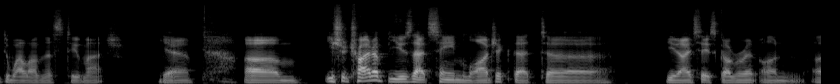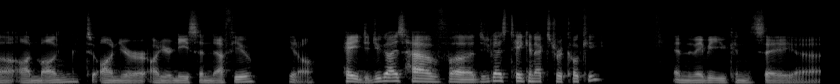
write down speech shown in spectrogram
dwell on this too much. Yeah. Um, you should try to use that same logic that uh, the United States government on uh, on Meng to on your on your niece and nephew. You know, hey, did you guys have? Uh, did you guys take an extra cookie? And maybe you can say uh,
